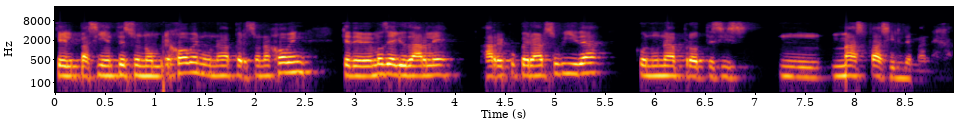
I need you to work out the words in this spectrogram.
que el paciente es un hombre joven, una persona joven, que debemos de ayudarle a recuperar su vida con una prótesis mm, más fácil de manejar.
